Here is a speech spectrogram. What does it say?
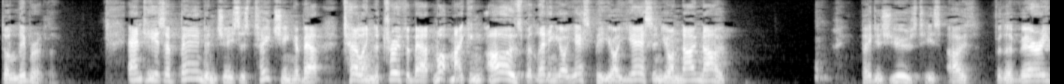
deliberately. And he has abandoned Jesus' teaching about telling the truth, about not making oaths, but letting your yes be your yes and your no, no. Peter's used his oath for the very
